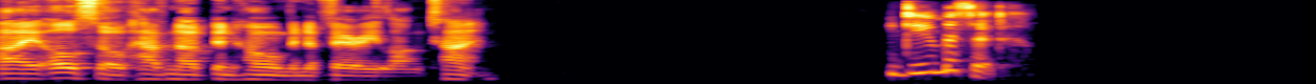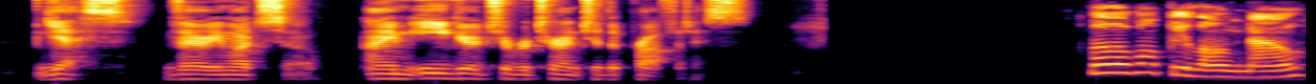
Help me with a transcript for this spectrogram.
I also have not been home in a very long time. Do you miss it? Yes, very much so. I am eager to return to the prophetess. Well, it won't be long now.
